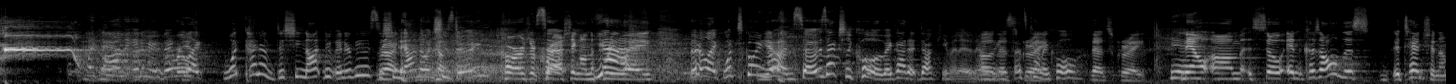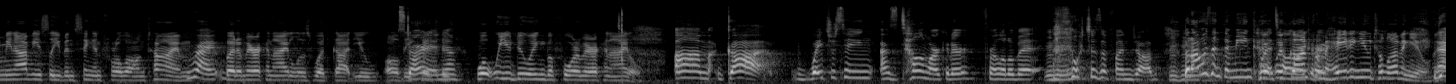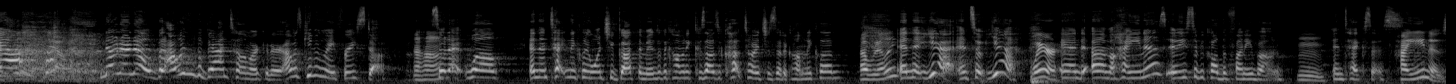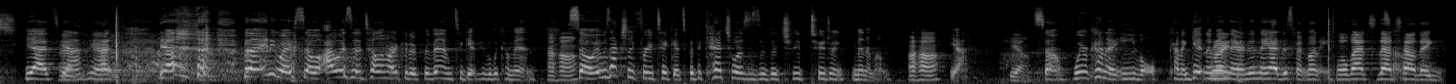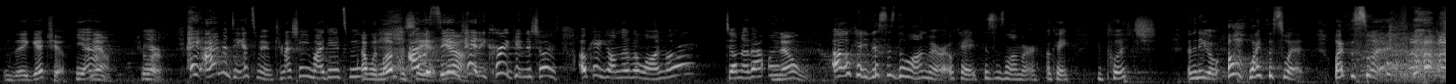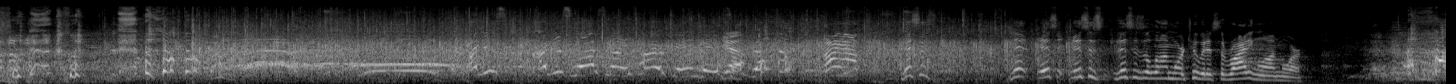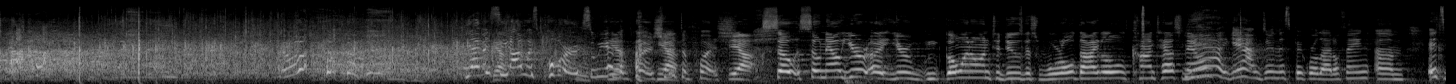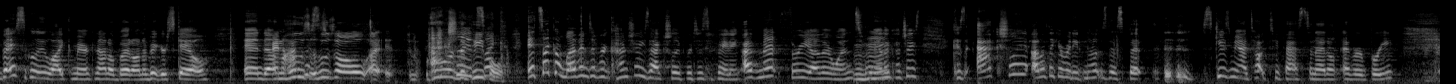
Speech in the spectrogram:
Like on the interview, they were like, "What kind of? Does she not do interviews? Does she not know what she's doing?" Cars are So, crashing on the yeah. freeway. They're like, "What's going Yeah. on?" So it was actually cool. They got it documented and Oh, that's so that's kind of cool. That's great. Yeah. Now, um, so and because all this attention, I mean, obviously you've been singing for a long time, Right. But American Idol is what got you all the Started, attention. yeah. What were you doing before American Idol? Um, God, waitressing. I was a telemarketer for a little bit, which is a fun job. But I wasn't the mean Mm-hmm. We, kind of have gone from hating you to loving you. yeah. Yeah. no, no, no. But I wasn't the bad telemarketer. I was giving away free stuff. Uh-huh. So that well. And then technically, once you got them into the comedy, because I was a cocktail waitress at a comedy club. Oh, really? And then yeah, and so yeah. Where? And um, hyenas. It used to be called the Funny Bone in Texas. Hyenas. Yeah, it's yeah, Yeah. yeah, yeah. but anyway, so I was a telemarketer for them to get people to come in. Uh-huh. So it was actually free tickets, but the catch was is the a two drink minimum. Uh huh. Yeah. Yeah. So we were kind of evil, kind of getting them Right. in there, and then they had to spend money. Well, that's that's So. how they they get you. yeah. Yeah. Sure. yeah. Hey, I have a dance move. Can I show you my dance move? I would love to see it. I was it, seeing yeah. Katie Couric getting into yours. Okay, y'all know the lawnmower? Do y'all know that one? No. Oh, okay, this is the lawnmower. Okay, this is the lawnmower. Okay, you push, and then you go, oh, wipe the sweat. Wipe the sweat. I just, I just lost my entire fan base. Yeah. I have. This is. This, this, this is this is a lawnmower too, but it's the riding lawnmower. Yeah, see, I was so we had to push. We Yeah. had to push. Yeah. So so now you're uh, you're going on to do this World Idol contest now. Yeah, yeah, I'm doing this Big World Idol thing. Um, it's basically like American Idol, but on a bigger scale. And, um, And who's just- who's all uh, who Actually, are the people? It's like, it's like 11 different countries actually participating. I've met three other ones from Mm-hmm. the other countries. Because actually, I don't think everybody knows this, but excuse me, I talk too fast and I don't ever breathe.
